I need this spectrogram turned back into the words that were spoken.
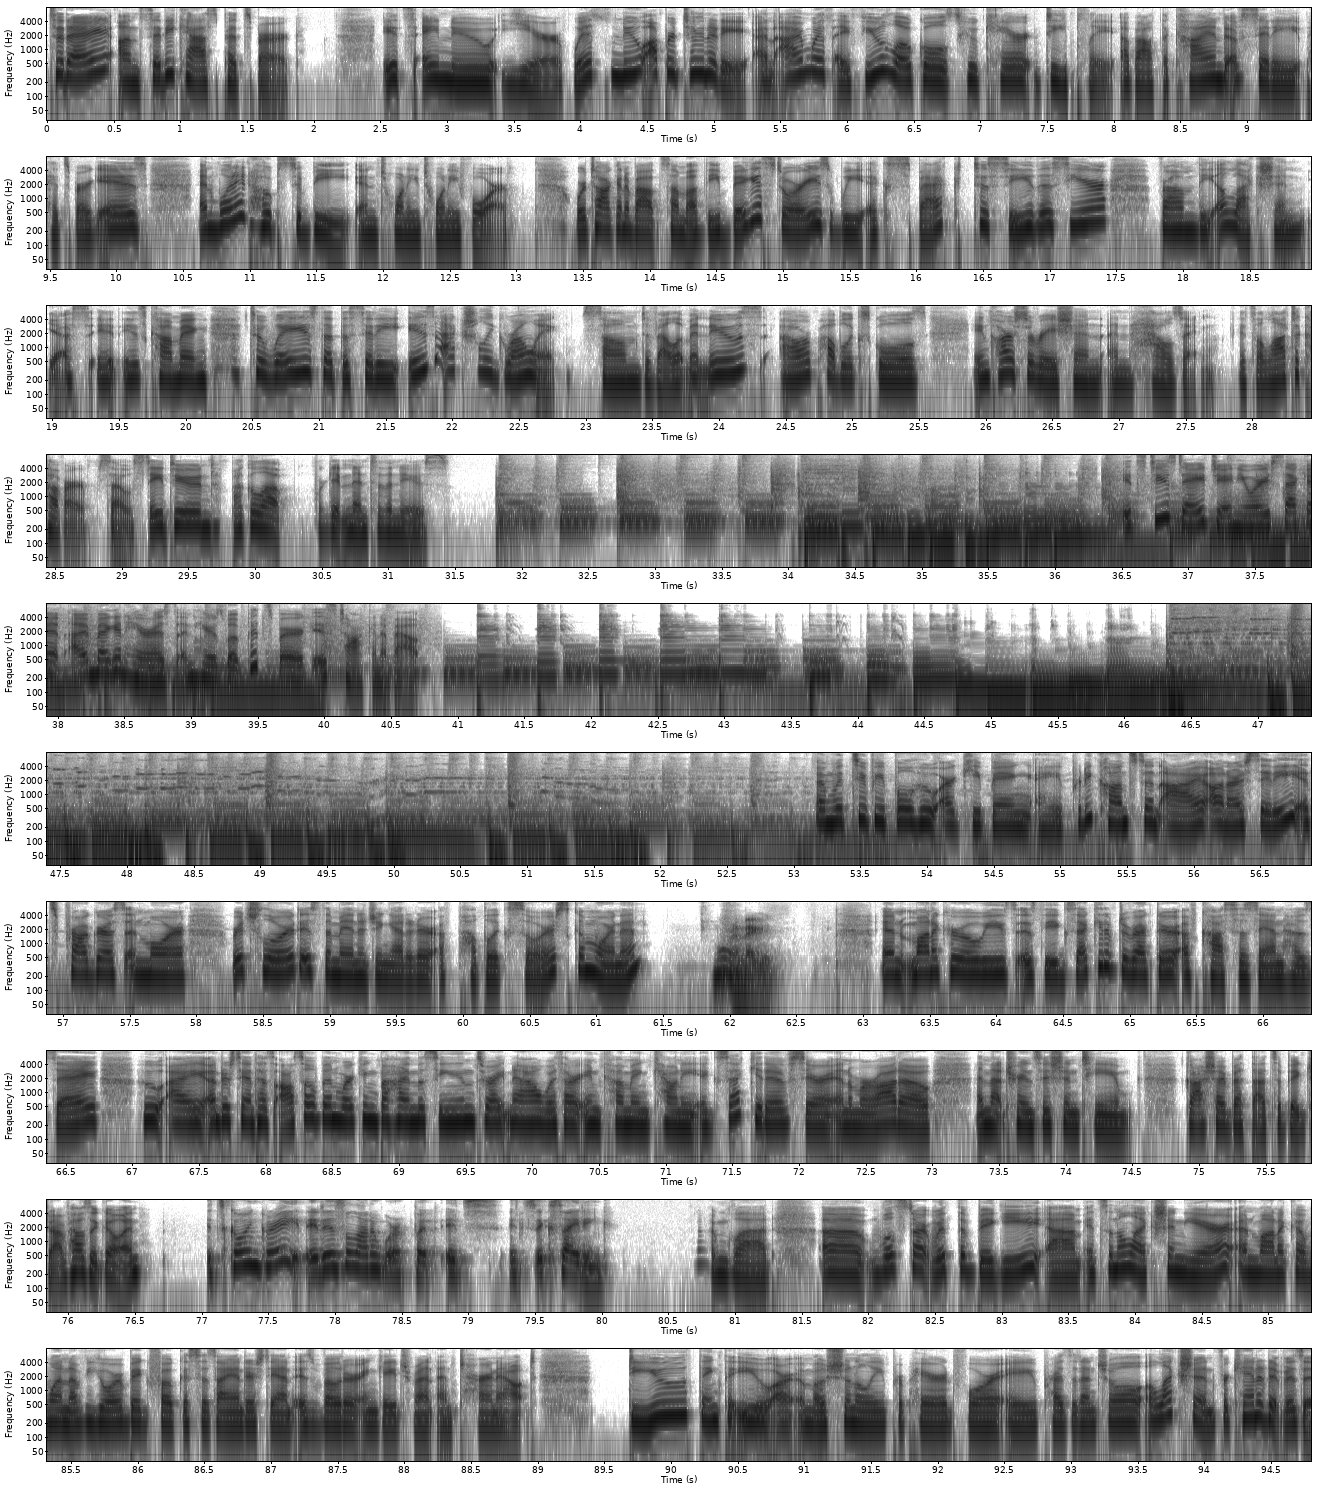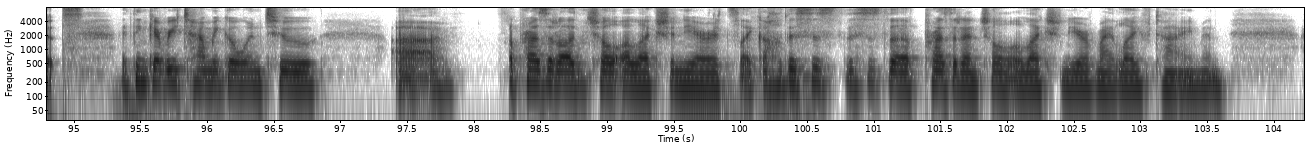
Today on CityCast Pittsburgh. It's a new year with new opportunity, and I'm with a few locals who care deeply about the kind of city Pittsburgh is and what it hopes to be in 2024. We're talking about some of the biggest stories we expect to see this year from the election. Yes, it is coming to ways that the city is actually growing. Some development news, our public schools, incarceration, and housing. It's a lot to cover, so stay tuned, buckle up. We're getting into the news. It's Tuesday, January 2nd. I'm Megan Harris, and here's what Pittsburgh is talking about. I'm with two people who are keeping a pretty constant eye on our city, its progress, and more. Rich Lord is the managing editor of Public Source. Good morning. Morning, Megan. And Monica Ruiz is the executive director of Casa San Jose, who I understand has also been working behind the scenes right now with our incoming county executive, Sara Innamorato, and that transition team. Gosh, I bet that's a big job. How's it going? It's going great. It is a lot of work, but it's it's exciting. I'm glad. Uh, we'll start with the biggie. Um, it's an election year, and Monica, one of your big focuses, I understand, is voter engagement and turnout. Do you think that you are emotionally prepared for a presidential election, for candidate visits? I think every time we go into uh, a presidential election year, it's like, oh, this is this is the presidential election year of my lifetime, and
